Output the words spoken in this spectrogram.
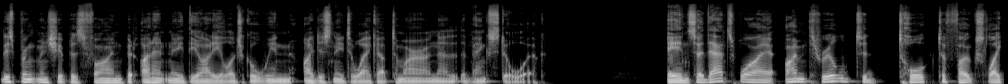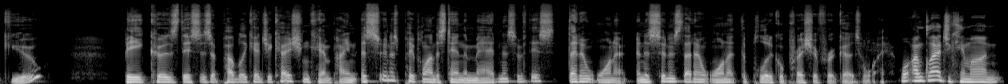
this brinkmanship is fine, but I don't need the ideological win. I just need to wake up tomorrow and know that the banks still work. And so that's why I'm thrilled to talk to folks like you because this is a public education campaign. As soon as people understand the madness of this, they don't want it. And as soon as they don't want it, the political pressure for it goes away. Well, I'm glad you came on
